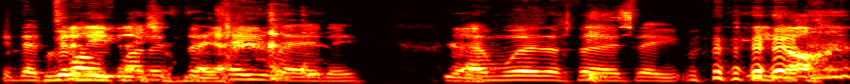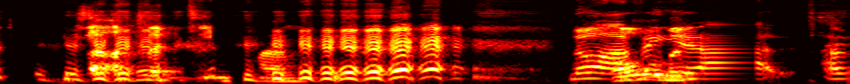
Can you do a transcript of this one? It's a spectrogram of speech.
the 12th man is the tea lady. Yeah. And we're the 13th. He's, our, he's our 13th man. no, I think I, I,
